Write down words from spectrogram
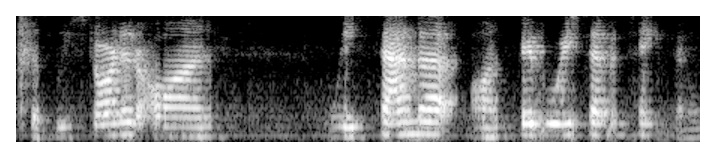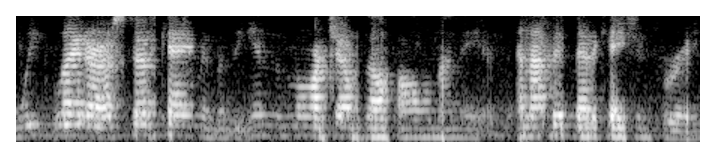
Because we started on, we signed up on February 17th, and a week later our stuff came, and by the end of March I was off all of my meds. And I've been medication free.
